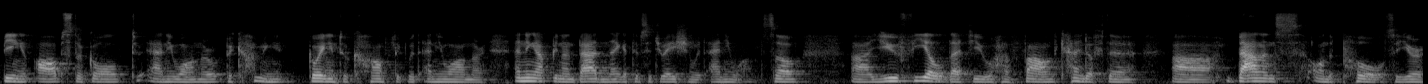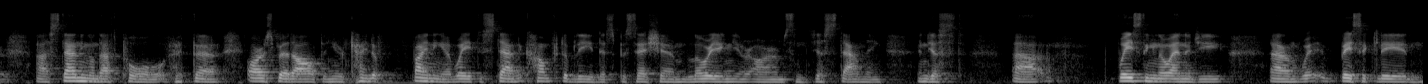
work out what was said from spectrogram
being an obstacle to anyone or becoming going into conflict with anyone or ending up in a bad negative situation with anyone. So uh, you feel that you have found kind of the uh, balance on the pole. So you're uh, standing on that pole with the arms spread out and you're kind of finding a way to stand comfortably in this position, lowering your arms and just standing and just uh, wasting no energy, um, basically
